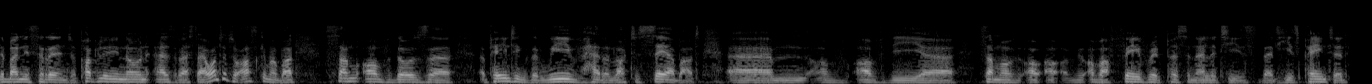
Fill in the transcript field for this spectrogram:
Lebani Sirenje, popularly known as Rasta. I wanted to ask him about some of those uh, paintings that we've had a lot to say about um, of of the uh, some of, of, of our favorite personalities that he's painted.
